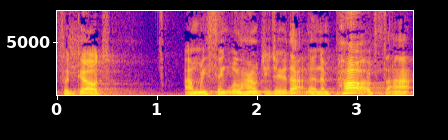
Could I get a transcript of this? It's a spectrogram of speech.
for God. And we think, well, how do you do that then? And part of that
